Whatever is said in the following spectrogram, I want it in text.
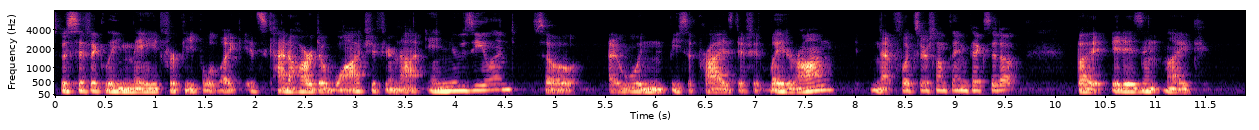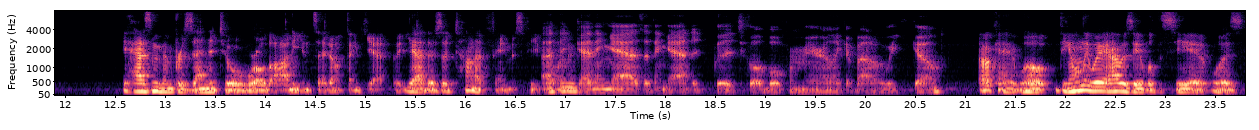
specifically made for people. Like it's kind of hard to watch if you're not in New Zealand. So I wouldn't be surprised if it later on Netflix or something picks it up. But it isn't like it hasn't been presented to a world audience. I don't think yet. But yeah, there's a ton of famous people. I think. I think as I think added its global premiere like about a week ago. Okay, well, the only way I was able to see it was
